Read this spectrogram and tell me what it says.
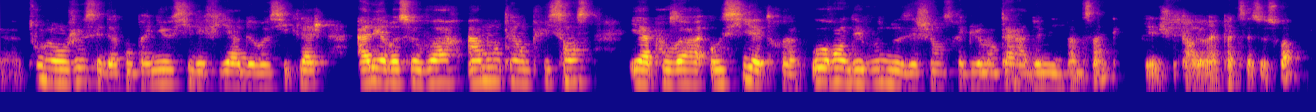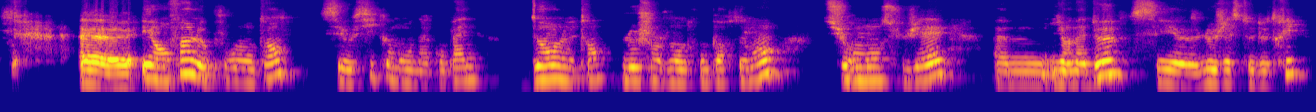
Euh, tout l'enjeu, c'est d'accompagner aussi les filières de recyclage à les recevoir, à monter en puissance et à pouvoir aussi être au rendez-vous de nos échéances réglementaires à 2025. Et je ne parlerai pas de ça ce soir. Euh, et enfin, le pour longtemps, c'est aussi comment on accompagne dans le temps le changement de comportement. Sur mon sujet, euh, il y en a deux. C'est euh, le geste de tri.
